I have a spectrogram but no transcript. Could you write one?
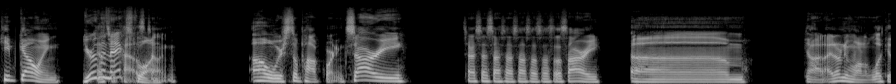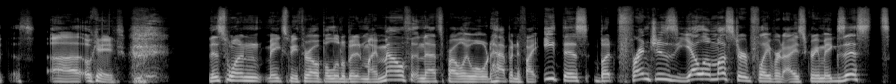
keep going. You're That's the next one. Oh, we're still popcorning. Sorry. Sorry, sorry, sorry, sorry, sorry, sorry, sorry, sorry. Um, God, I don't even want to look at this. Uh, okay. this one makes me throw up a little bit in my mouth, and that's probably what would happen if I eat this. But French's yellow mustard flavored ice cream exists,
